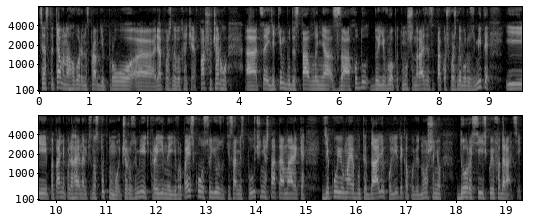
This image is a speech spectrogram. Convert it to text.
Ця стаття вона говорить насправді про е, ряд важливих речей. В першу чергу, е, це яким буде ставлення Заходу до Європи, тому що наразі це також важливо розуміти. І питання полягає навіть в наступному: чи розуміють країни Європейського союзу, ті самі Сполучені Штати Америки, якою має бути далі політика по відношенню до Російської Федерації.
